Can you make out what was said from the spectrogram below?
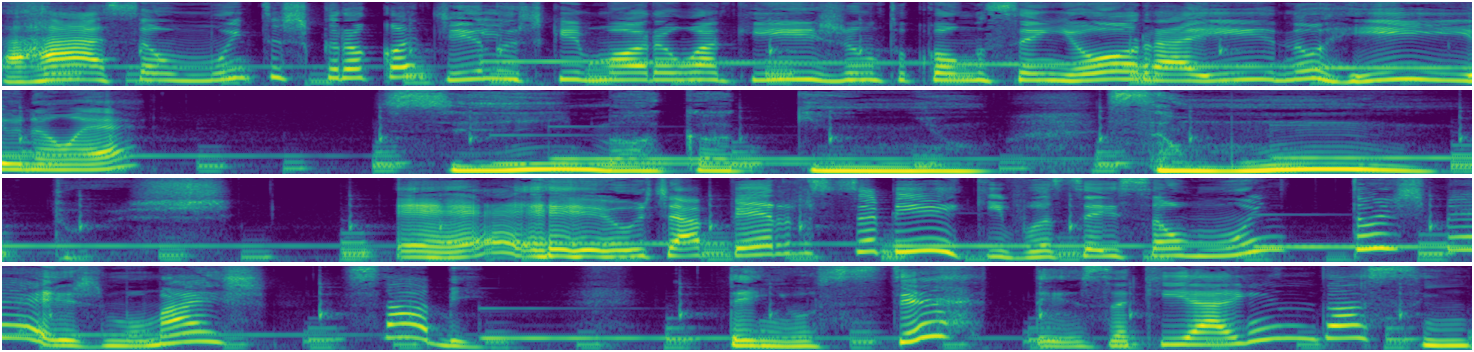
Ah, são muitos crocodilos que moram aqui junto com o senhor aí no rio, não é? Sim, macaquinho, são muitos. É, eu já percebi que vocês são muitos mesmo, mas, sabe, tenho certeza que ainda assim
